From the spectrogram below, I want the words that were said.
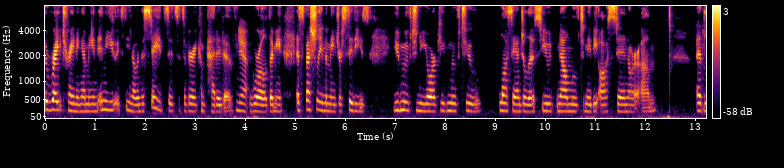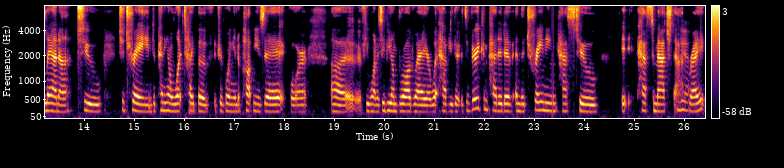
the right training. I mean, in the it's, you know in the states, it's it's a very competitive Yeah. world. I mean, especially in the major cities, you'd move to New York, you'd move to Los Angeles, you'd now move to maybe Austin or um, Atlanta to to train, depending on what type of if you're going into pop music or uh, if you wanted to be on Broadway or what have you. There, it's a very competitive, and the training has to it has to match that, Yeah. right?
